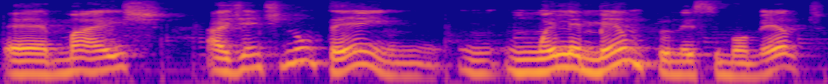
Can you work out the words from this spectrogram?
é, mas a gente não tem um, um elemento nesse momento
